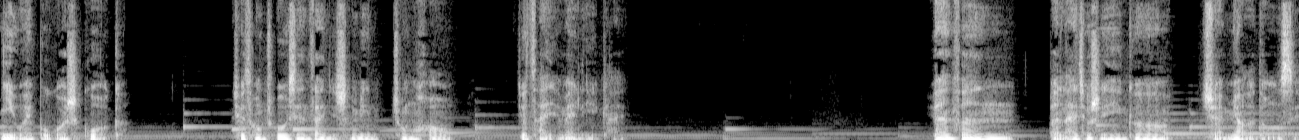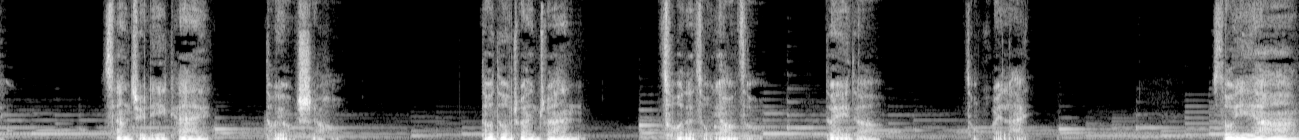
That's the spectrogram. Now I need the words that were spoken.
你以为不过是过客，却从出现在你生命中后，就再也没离开。缘分本来就是一个玄妙的东西，相聚离开，都有时候。兜兜转转，错的总要走，对的总会来。所以啊，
